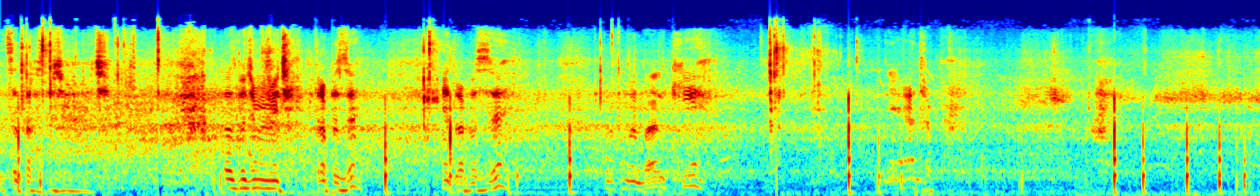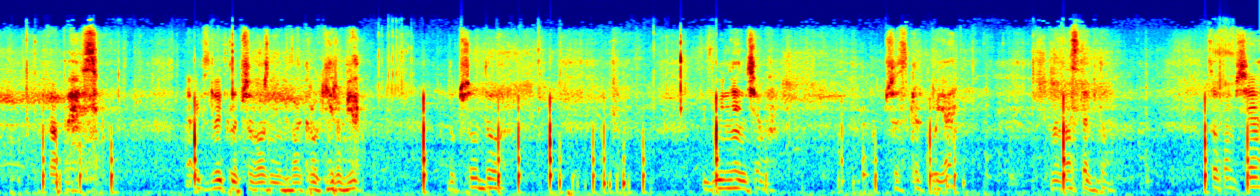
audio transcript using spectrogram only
I co teraz będziemy mieć? Teraz będziemy mieć trapezy. Nie trapezy. Ruchome belki. Nie, trap... Trapez. Jak zwykle przeważnie dwa kroki robię do przodu i bujnięciem przeskakuję na następną. Cofam się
